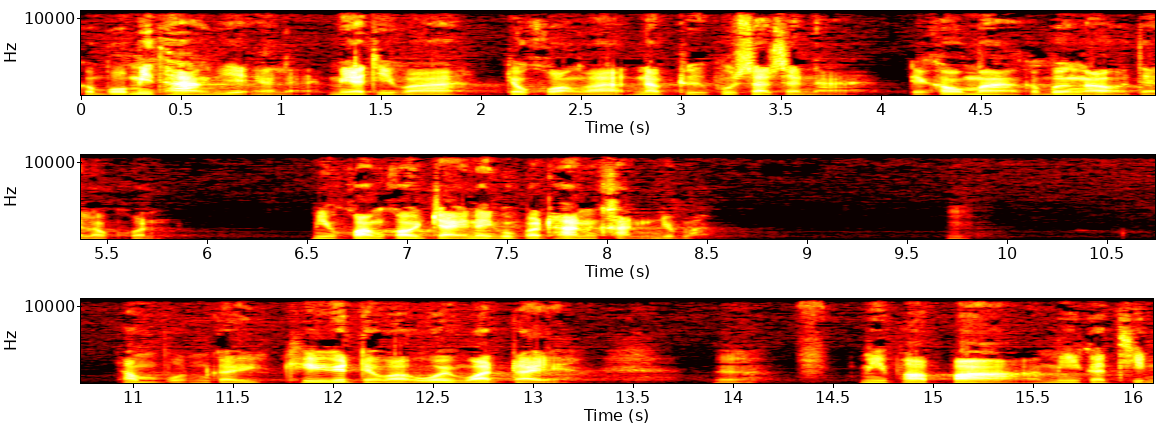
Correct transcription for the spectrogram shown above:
ก็บ่มีทางเยอะแหละแม้ที่ว่าเจ้าของว่านับถือพุทธศาสนาแต่เข้ามาก็เบิ่งเอาแต่ละคน มีความเข้าใจในอุปทานขันอยู่บ่ทำบุญก็คิดแต่ว่า โอ้ยวัดใดมีพาป่ามีกระถิน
